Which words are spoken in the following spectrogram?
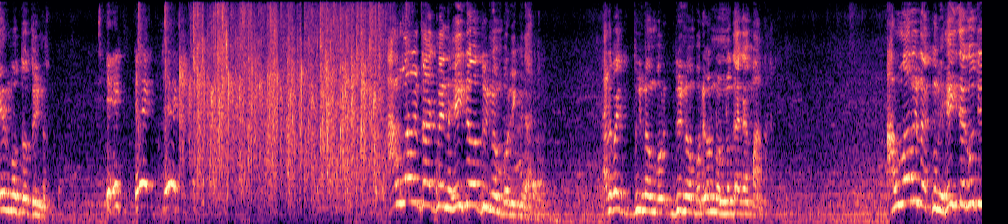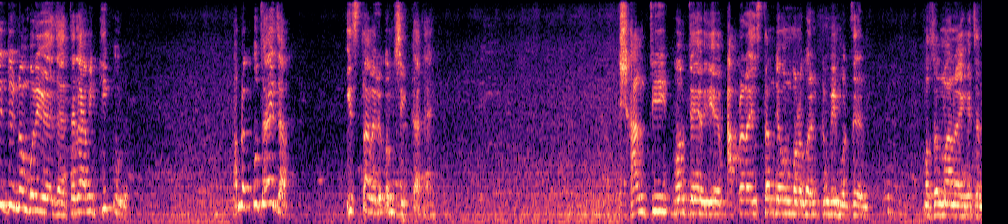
এর মতো দুই ঠিক আল্লাহরে ডাকবেন এইটাও দুই নম্বরই আরে ভাই দুই নম্বর দুই নম্বরে অন্য অন্য জায়গায় মানা আল্লাহরে ডাকুন এই জায়গায় যদি দুই নম্বরই হয়ে যায়, তাহলে আমি কি করব? আমরা কোথায় যাব? ইসলাম এরকম শিক্ষা দেয়। শান্তি বলতে আপনারা ইসলাম যেমন মনে করেন টুপি পড়ছেন মুসলমান হয়ে গেছেন,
